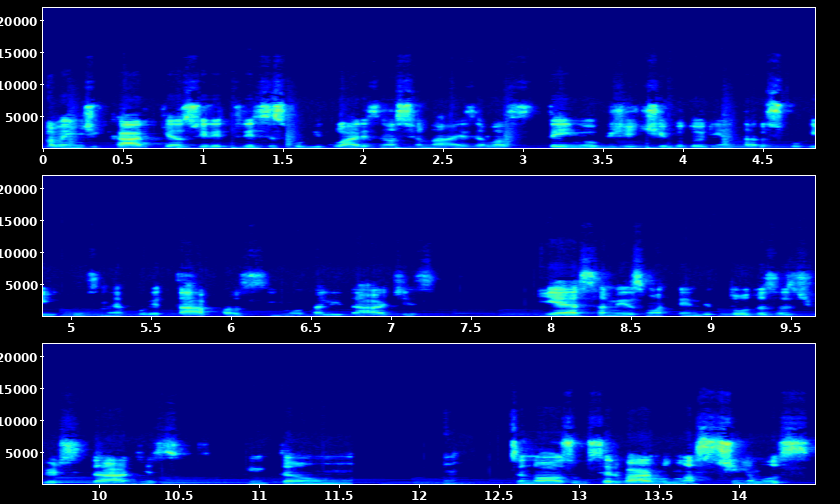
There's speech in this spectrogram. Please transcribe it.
ela vai indicar que as diretrizes curriculares nacionais elas têm o objetivo de orientar os currículos né, por etapas e modalidades, e essa mesmo atende todas as diversidades. Então, se nós observarmos, nós tínhamos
